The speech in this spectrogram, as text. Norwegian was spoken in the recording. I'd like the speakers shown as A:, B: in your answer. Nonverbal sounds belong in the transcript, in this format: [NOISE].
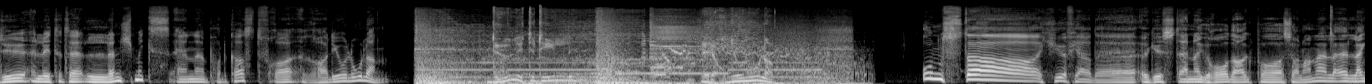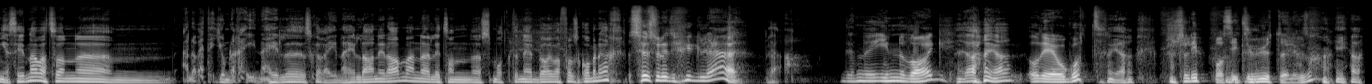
A: Du lytter til Lunsjmix, en podkast fra Radio Loland.
B: Du lytter til Radio Loland.
A: Onsdag 24. august, en grå dag på Sørlandet. Lenge siden det har vært sånn eh, Jeg vet ikke om det regner hele, skal regne hele dagen i dag, men litt sånn smått nedbør i hvert fall som kommer ned.
C: Syns du det er litt hyggelig?
A: Ja,
C: Det er en innedag,
A: ja, ja.
C: og det er jo godt.
A: ja.
C: Slippe å sitte ute, liksom. [LAUGHS]
A: ja.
